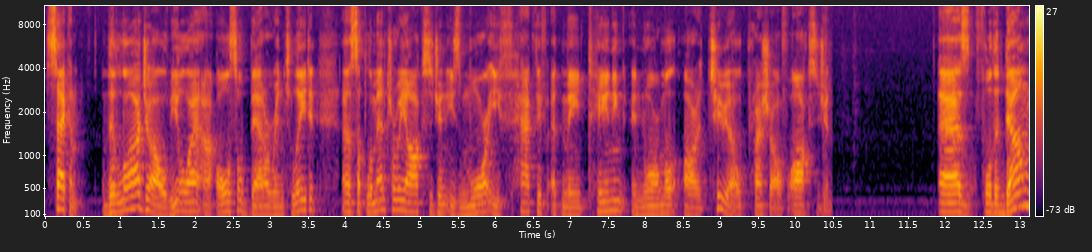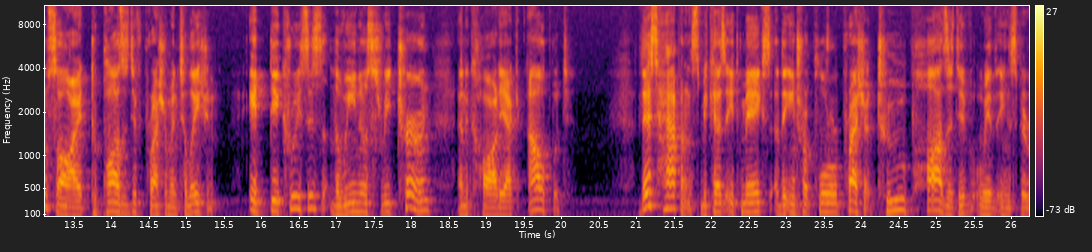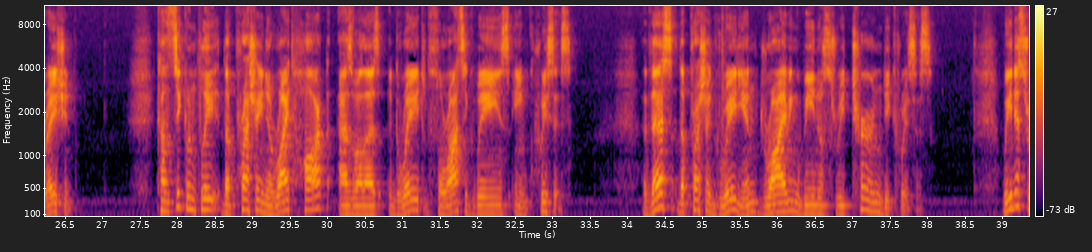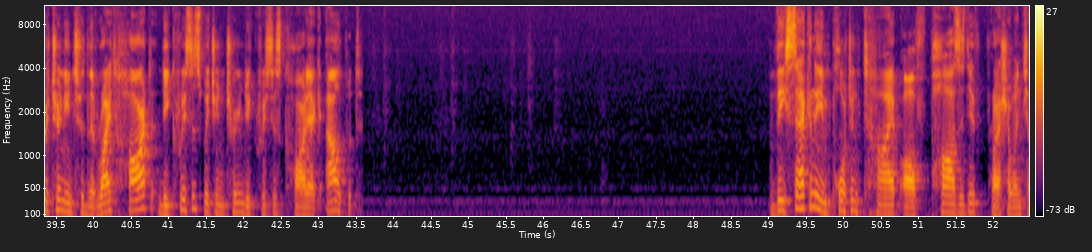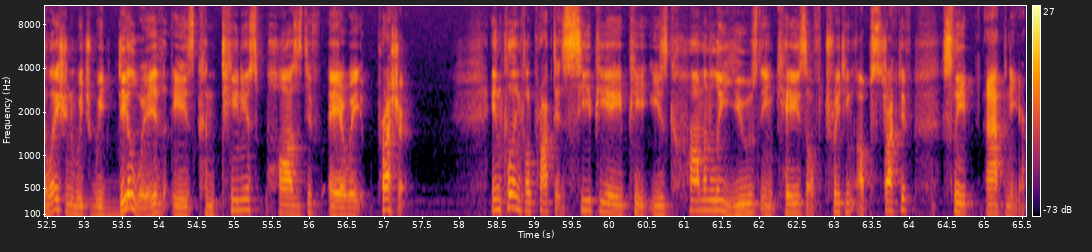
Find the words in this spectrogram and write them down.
Second, the larger alveoli are also better ventilated and supplementary oxygen is more effective at maintaining a normal arterial pressure of oxygen. As for the downside to positive pressure ventilation, it decreases the venous return and cardiac output. This happens because it makes the intrapleural pressure too positive with inspiration. Consequently, the pressure in the right heart as well as great thoracic veins increases. Thus, the pressure gradient driving venous return decreases. Venous return into the right heart decreases, which in turn decreases cardiac output. The second important type of positive pressure ventilation which we deal with is continuous positive airway pressure. In clinical practice, CPAP is commonly used in case of treating obstructive sleep apnea.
